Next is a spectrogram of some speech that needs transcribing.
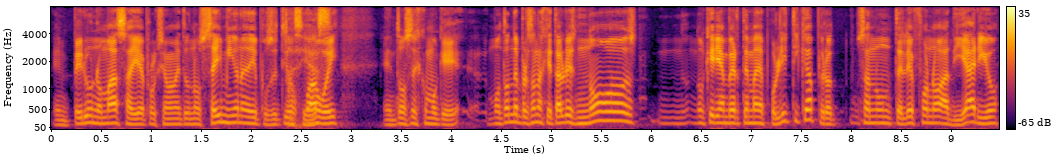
en Perú nomás hay aproximadamente unos 6 millones de dispositivos Huawei, entonces como que un montón de personas que tal vez no, no querían ver temas de política, pero usan un teléfono a diario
